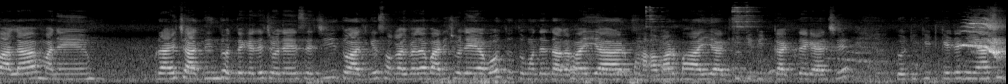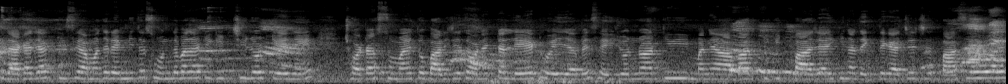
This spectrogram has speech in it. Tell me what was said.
পালা মানে প্রায় চার দিন ধরতে গেলে চলে এসেছি। তো আজকে সকালবেলা বাড়ি চলে যাব। তো তোমাদের দাদাভাই আর আমার ভাই আর কি টিকিট কাটতে গেছে। তো টিকিট কেটে নিয়ে আসি। দেখা যাক কিসে। আমাদের এমনিতে সন্ধ্যেবেলা টিকিট ছিল ট্রেনে। ছটার সময় তো বাড়ি যেতে অনেকটা লেট হয়ে যাবে। সেই জন্য আর কি মানে আবার টিকিট পাওয়া যায় কি না দেখতে গেছে। বাসে হয়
